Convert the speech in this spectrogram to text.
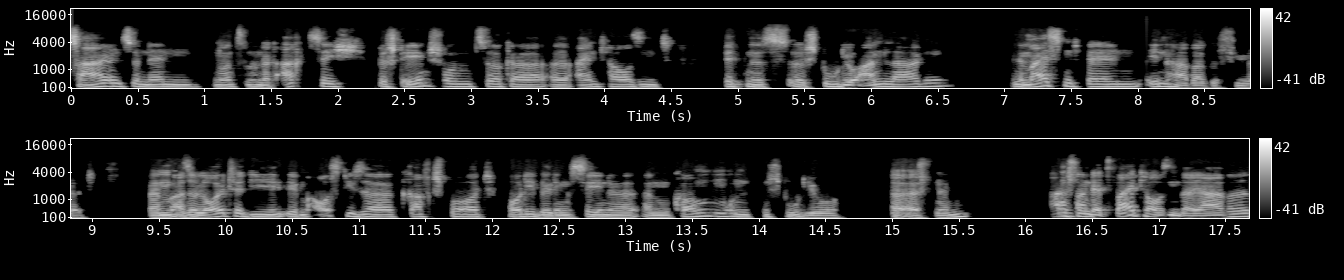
Zahlen zu nennen, 1980 bestehen schon circa äh, 1000 Fitnessstudioanlagen, in den meisten Fällen Inhaber geführt. Ähm, also Leute, die eben aus dieser Kraftsport-Bodybuilding-Szene ähm, kommen und ein Studio eröffnen. Anfang der 2000er Jahre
